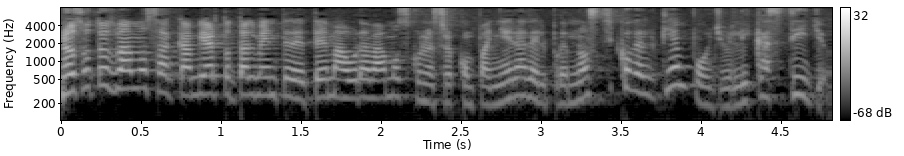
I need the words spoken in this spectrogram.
Nosotros vamos a cambiar totalmente de tema, ahora vamos con nuestra compañera del pronóstico del tiempo, Yuli Castillo.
